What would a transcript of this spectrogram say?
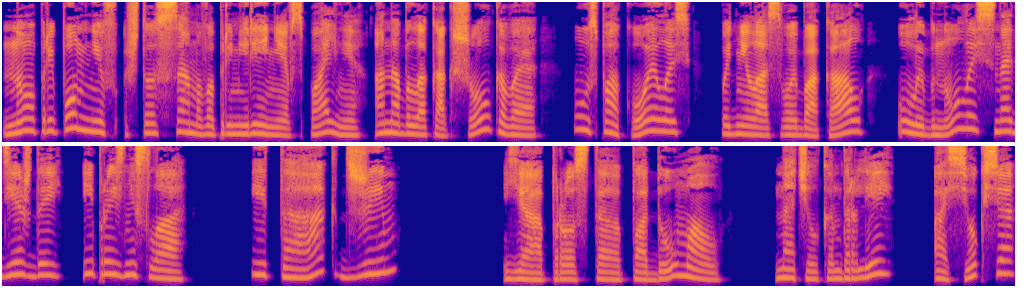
но, припомнив, что с самого примирения в спальне она была как шелковая, успокоилась, подняла свой бокал, улыбнулась с надеждой и произнесла «Итак, Джим?» «Я просто подумал», — начал Кандерлей, осекся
